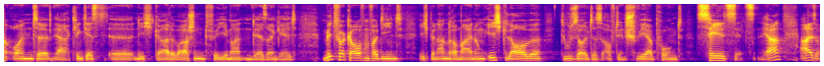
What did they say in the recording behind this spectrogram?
und äh, ja, klingt jetzt äh, nicht gerade überraschend für jemanden, der sein Geld mit Verkaufen verdient. Ich bin anderer Meinung. Ich glaube, du solltest auf den Schwerpunkt Sales setzen. Ja, also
